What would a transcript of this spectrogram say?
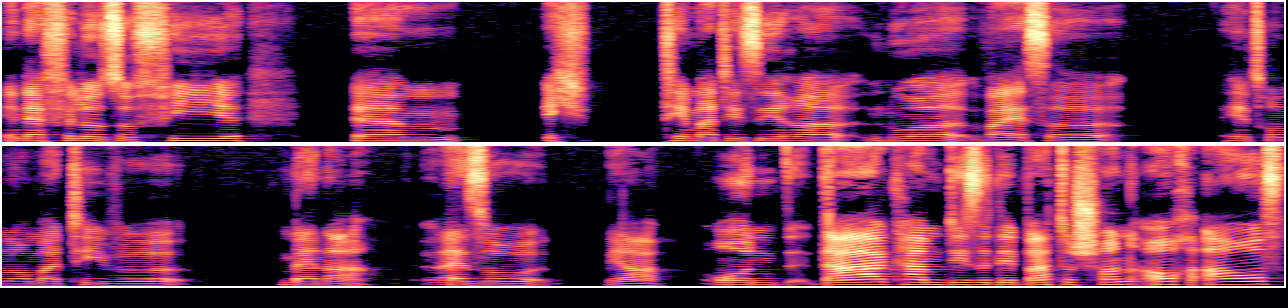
in der Philosophie ähm, ich thematisiere nur weiße heteronormative Männer. Also ja, und da kam diese Debatte schon auch auf.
